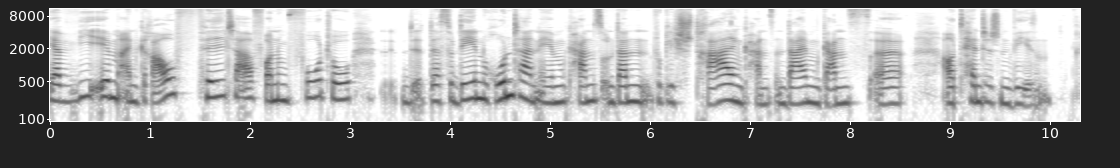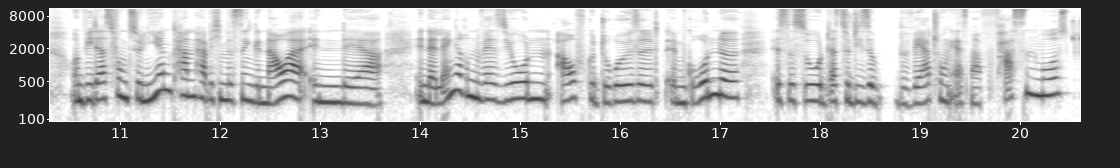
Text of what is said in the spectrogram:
ja, wie eben ein Graufilter von einem Foto, dass du den runternehmen kannst und dann wirklich strahlen kannst in deinem ganz äh, authentischen Wesen. Und wie das funktionieren kann, habe ich ein bisschen genauer in der, in der längeren Version aufgedröselt. Im Grunde ist es so, dass du diese Bewertung erstmal fassen musst,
